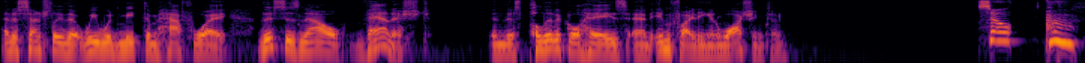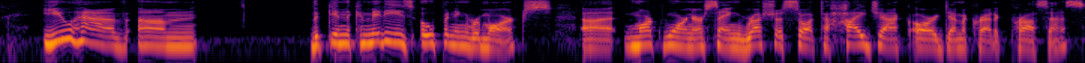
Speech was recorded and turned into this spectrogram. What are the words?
and essentially that we would meet them halfway. This is now vanished in this political haze and infighting in Washington. So you have. Um, the, in the committee's opening remarks, uh, Mark Warner saying Russia sought to hijack our democratic process.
